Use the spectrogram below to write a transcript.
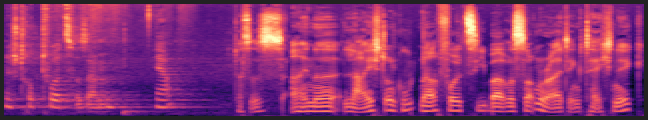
eine Struktur zusammen. Ja. Das ist eine leicht und gut nachvollziehbare Songwriting-Technik,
